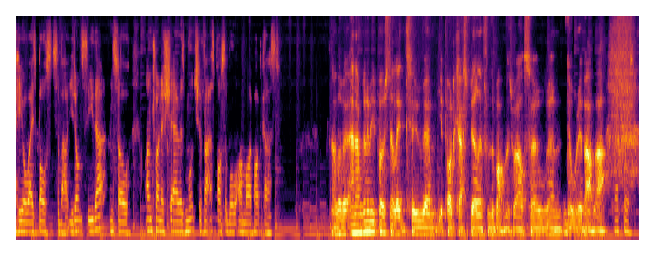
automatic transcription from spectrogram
he always boasts about. You don't see that. And so I'm trying to share as much of that as possible on my podcast. I love it, and I'm going to be posting a link to um, your podcast, Building from the Bottom as well. So um, don't worry about that.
